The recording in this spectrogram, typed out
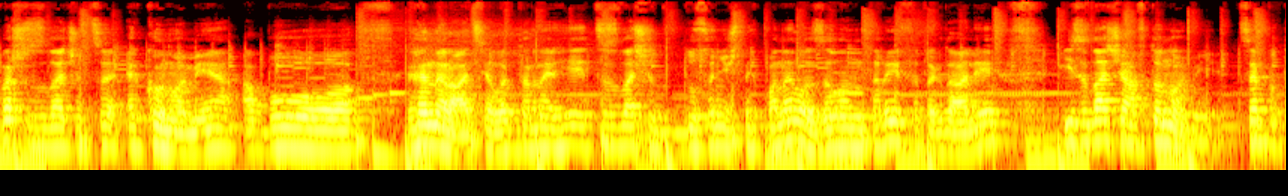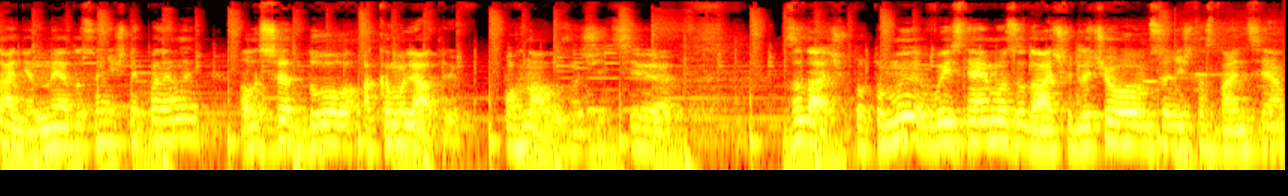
Перша задача це економія або генерація електроенергії. Це задача до сонячних панелей, зелений тариф і так далі. І задача автономії. Це питання не до сонячних панелей, а лише до акумуляторів. Погнали. Значить. Задачу. Тобто ми виясняємо задачу, для чого вам сонячна станція.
